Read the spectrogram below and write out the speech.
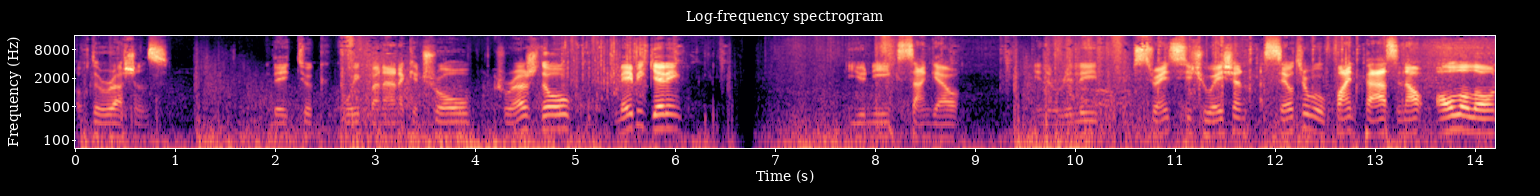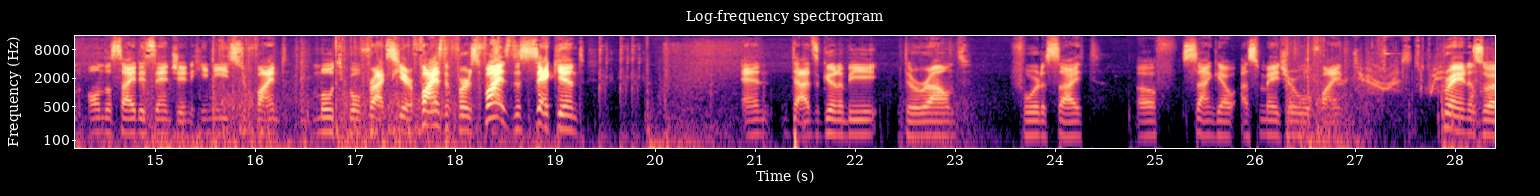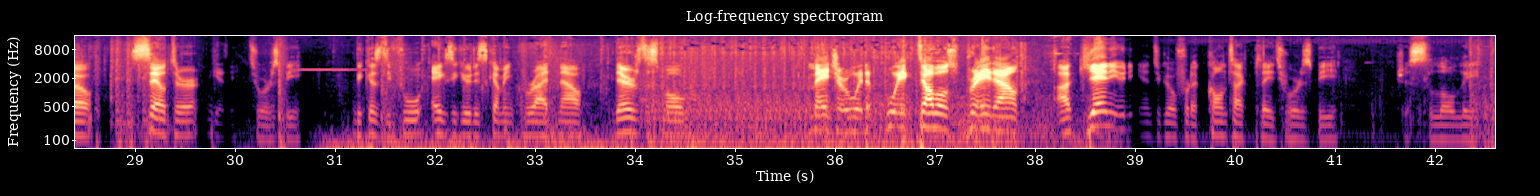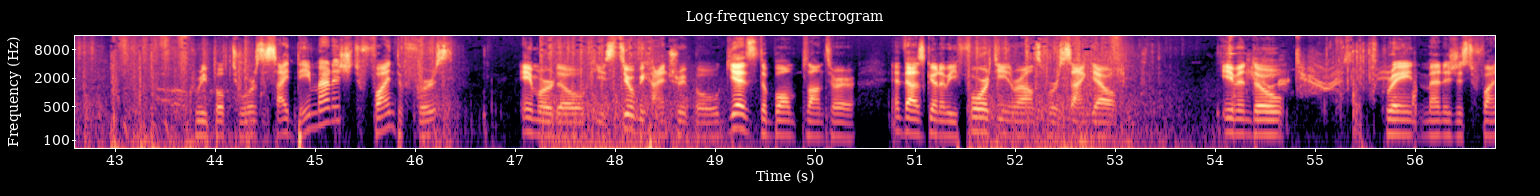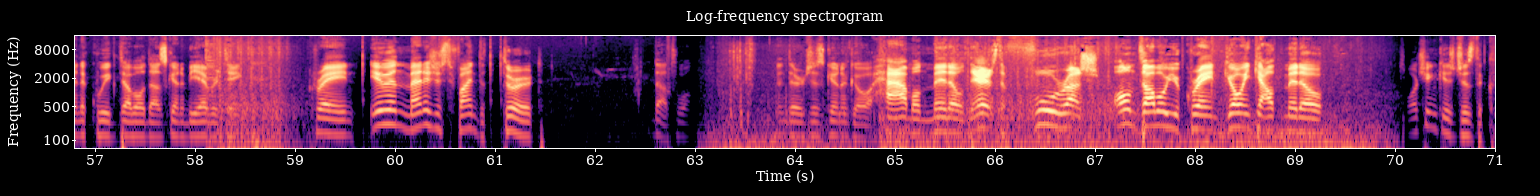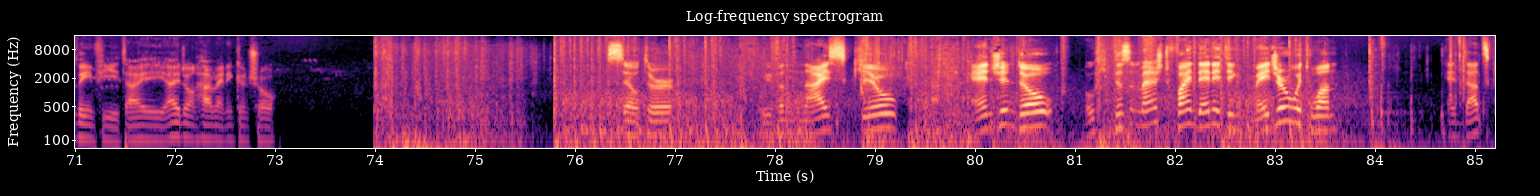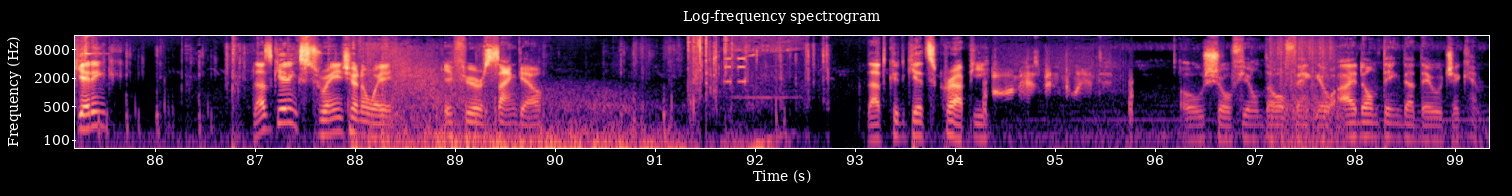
of the Russians. They took quick banana control. Crush though, maybe getting unique Sangal in a really strange situation. A Selter will find pass and now all alone on the side is Engine. He needs to find multiple frags here. Finds the first, finds the second. And that's gonna be the round for the side of Sangal as Major will find Crane as well. Selter towards B because the full execute is coming right now. There's the smoke. Major with a quick double spray down. Again, you need to go for the contact play towards B. Just slowly creep up towards the side. They managed to find the first. Emor though, he's still behind triple, gets the bomb planter, and that's gonna be 14 rounds for Sangal even though Crane manages to find a quick double, that's gonna be everything. Crane even manages to find the third. That's one. And they're just gonna go ham on middle. There's the full rush on double Ukraine going out middle. Watching is just a clean feed. I, I don't have any control. Selter with a nice kill. Engine though, oh he doesn't manage to find anything. Major with one. And that's getting that's getting strange in a way if you're Sangal. That could get scrappy. Oh, Shofi on the off angle. I don't think that they will check him.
